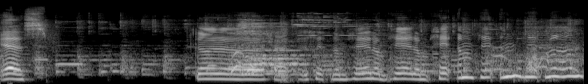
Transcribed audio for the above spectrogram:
Yes. Gonna hit, him, hit him, hit him, hit him, hit him, hit him.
